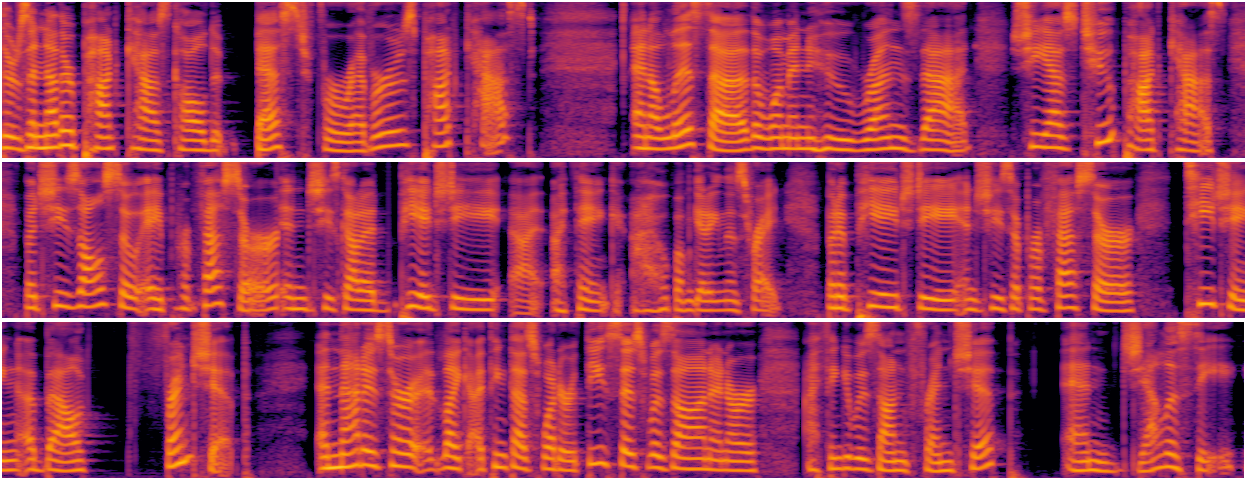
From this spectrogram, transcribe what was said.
there's another podcast called Best Forevers podcast. And Alyssa, the woman who runs that, she has two podcasts, but she's also a professor and she's got a PhD, I, I, think. I hope I'm getting this right, but a PhD, and she's a professor teaching about friendship. And that is her, like, I think that's what her thesis was on, and her, I think it was on friendship and jealousy.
